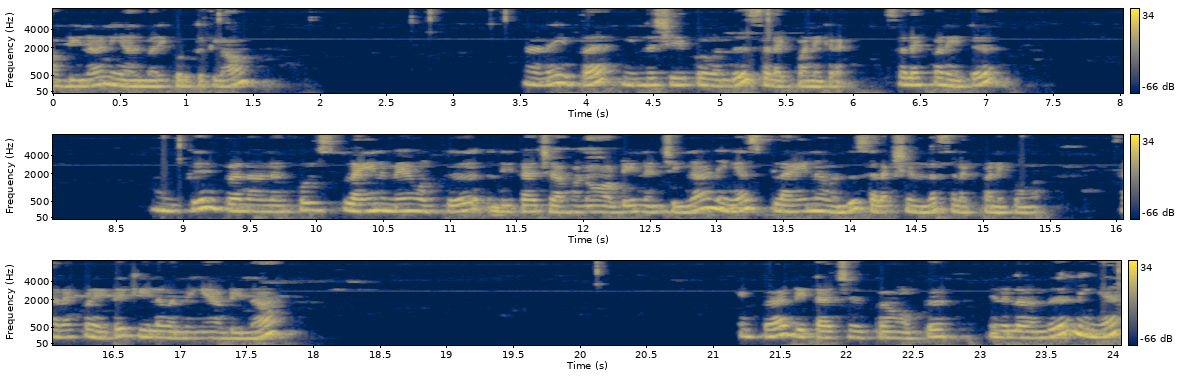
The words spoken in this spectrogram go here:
அப்படின்னா நீங்கள் அது மாதிரி கொடுத்துக்கலாம். நான் இப்போ இந்த ஷேப்பை வந்து செலக்ட் பண்ணிக்கிறேன். செலக்ட் பண்ணிவிட்டு உங்களுக்கு இப்போ நான் ஃபுல் ஸ்ப்ளைனுமே உங்களுக்கு டிட்டாச் ஆகணும் அப்படின்னு நினச்சிங்கன்னா நீங்கள் ஸ்ப்ளைனை வந்து செலெக்ஷனில் செலக்ட் பண்ணிக்கோங்க. செலக்ட் பண்ணிவிட்டு கீழே வந்தீங்க அப்படின்னா இப்போ டிட்டாச் இருக்கா உங்களுக்கு இதில் வந்து நீங்கள்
